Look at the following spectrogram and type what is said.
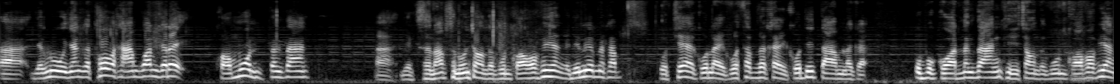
อ่าอยากรู้ยังก็โทรมาถามก่อนก็ได้ข้อมูลต่างๆอ่าอยากสนับสนุนช่องตะกูลกอพอเพียงก็อย่าลืมนะครับกดแชร์กดไลค์กดซับสไครต์กดติดตามแล้วก็ อุปกรณ์ต่างๆ ที่ช่องตระกูลขอพอเพียง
